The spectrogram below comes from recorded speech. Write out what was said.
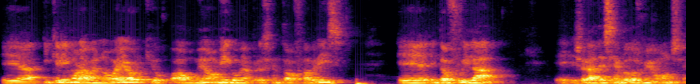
E, e que ele morava em Nova York, o, o meu amigo me apresentou ao Fabrice, e, então fui lá, isso era dezembro de 2011,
